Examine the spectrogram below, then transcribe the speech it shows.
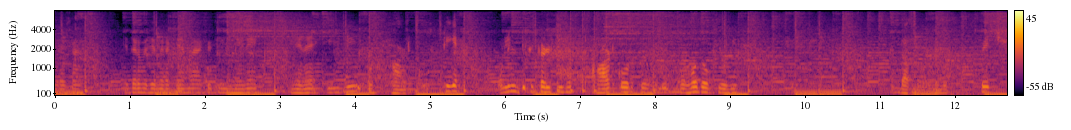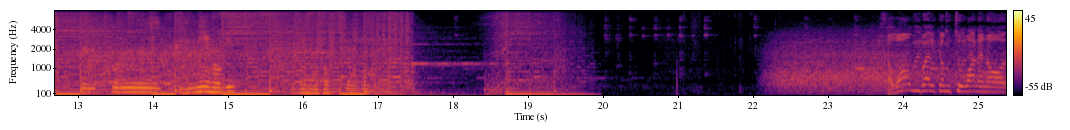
थोड़ा सा इधर मुझे मेरा कैमरा क्योंकि मैंने मैंने इजी और हार्ड कोड ठीक है? बॉलिंग डिफ़िकल्टी में हार्ड कोड तो बहुत औखी होगी। दस पिच बिल्कुल धीमी होगी। ये मदद ज़्यादा A warm welcome to one and all.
